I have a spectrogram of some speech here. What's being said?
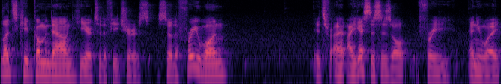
let's keep coming down here to the features. So the free one, it's I guess this is all free anyway.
